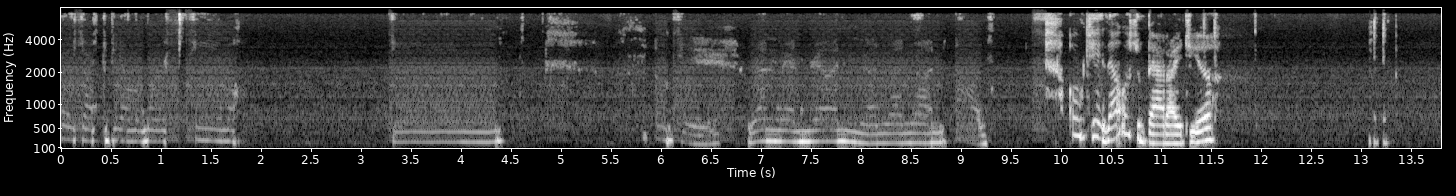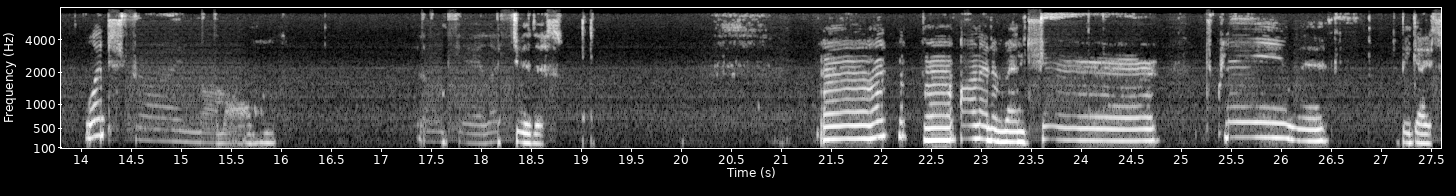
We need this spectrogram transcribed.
always have to be on the worst team? Um, okay. Run, run, run, run, run, run. Ow. Okay, that was a bad idea. Let's try normal. Okay, let's do this. Uh, on an adventure to play with big guys.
